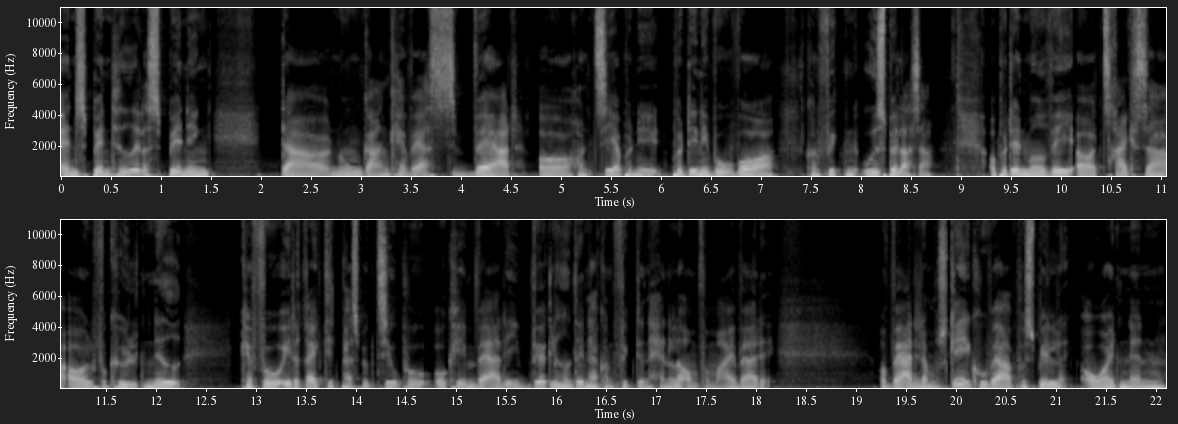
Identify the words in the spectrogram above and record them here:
anspændthed eller spænding, der nogle gange kan være svært at håndtere på, på det niveau, hvor konflikten udspiller sig. Og på den måde ved at trække sig og få kølet ned, kan få et rigtigt perspektiv på, okay, hvad er det i virkeligheden, den her konflikt, den handler om for mig? Hvad er det? Og hvad er det, der måske kunne være på spil over i den anden?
